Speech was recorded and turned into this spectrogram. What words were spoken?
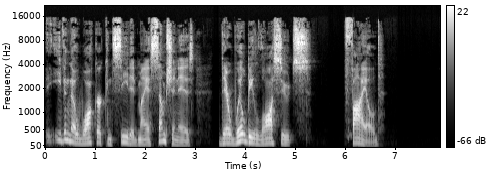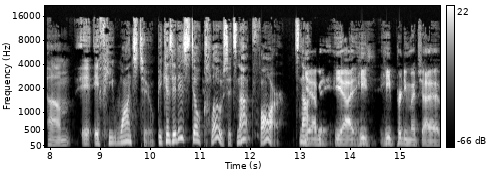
even though Walker conceded, my assumption is there will be lawsuits filed um, if he wants to, because it is still close. It's not far. It's not. Yeah, but yeah, he he pretty much uh,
